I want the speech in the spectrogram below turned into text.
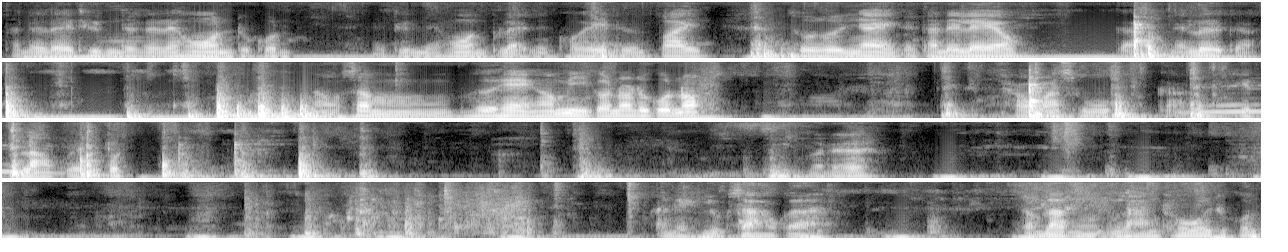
ท่านได้ทุนท่านได้ห้อนทุกคนได้ทุนได้ห้อนเพื่อแหละขอเฮ็ดเงินไฟส่วนใหญ่กับท่านได้แล้วกับนั่นเลยกับเอาซ้ำเฮือแห้งเขามีก็นาะทุกคนเนาะเข้ามาสู้กับเห็ดหลับเลยทุกคน เด้ออันนี้ลูกสาวก็กำลังล้างถ้วยทุกคน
